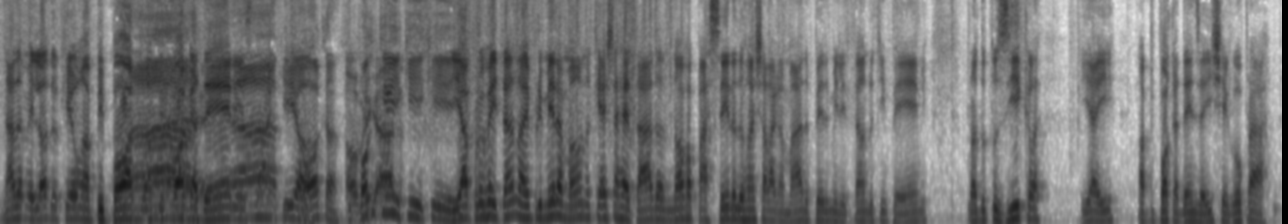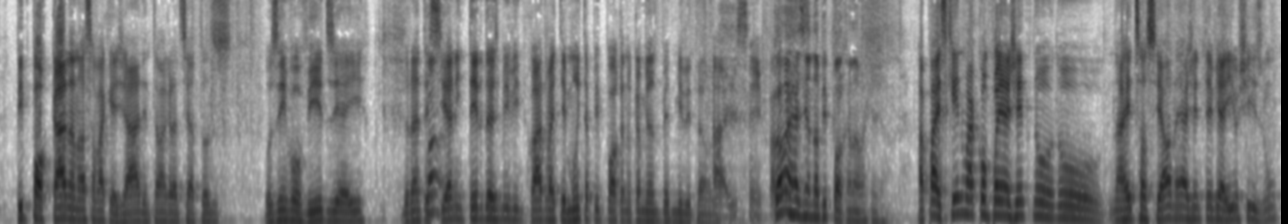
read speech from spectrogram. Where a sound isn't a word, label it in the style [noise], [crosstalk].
nada melhor do que uma pipoca, uma pipoca Dennis, tá ah, aqui, ó. pipoca. Pipoca que, que, que... E aproveitando, ó, em primeira mão, no Cast Arretada, nova parceira do Rancho Alagamado, Pedro Militão, do Team PM, produto Zicla. E aí, a Pipoca Dennis aí chegou pra pipocar na nossa vaquejada. Então, agradecer a todos os envolvidos. E aí, durante Qual- esse ano inteiro, 2024, vai ter muita pipoca no caminhão do Pedro Militão. né? Aí sim. Qual é a resenha da pipoca na vaquejada? Rapaz, quem não acompanha a gente no, no- na rede social, né? A gente teve aí o X1.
